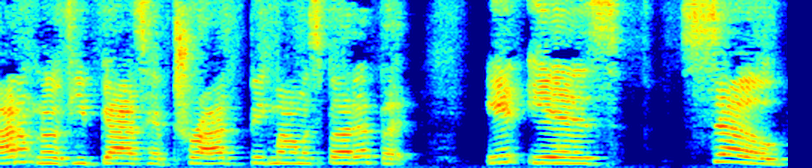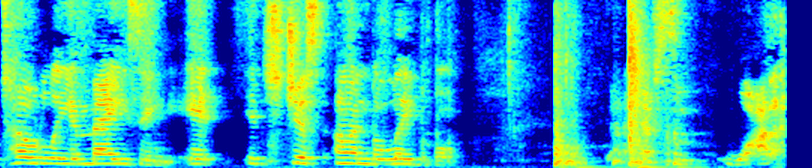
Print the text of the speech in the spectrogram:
I don't know if you guys have tried Big Mama's butter, but it is so totally amazing. It It's just unbelievable. Gotta have some water.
